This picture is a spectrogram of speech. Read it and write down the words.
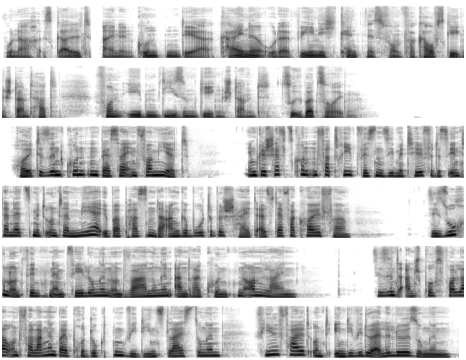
wonach es galt, einen Kunden, der keine oder wenig Kenntnis vom Verkaufsgegenstand hat, von eben diesem Gegenstand zu überzeugen. Heute sind Kunden besser informiert. Im Geschäftskundenvertrieb wissen sie mit Hilfe des Internets mitunter mehr über passende Angebote Bescheid als der Verkäufer. Sie suchen und finden Empfehlungen und Warnungen anderer Kunden online. Sie sind anspruchsvoller und verlangen bei Produkten wie Dienstleistungen Vielfalt und individuelle Lösungen.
